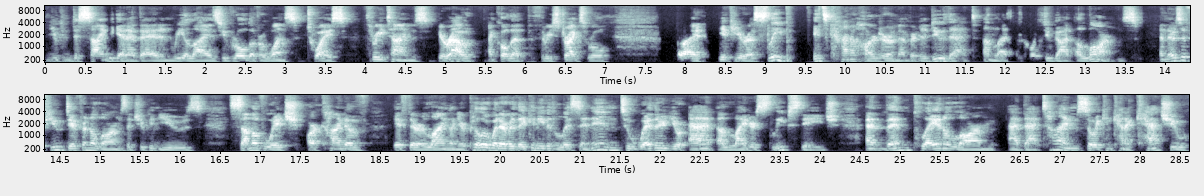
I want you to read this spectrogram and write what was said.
You can decide to get out of bed and realize you've rolled over once, twice, three times, you're out. I call that the three strikes rule. But if you're asleep, it's kind of hard to remember to do that unless, of course, you've got alarms. And there's a few different alarms that you can use, some of which are kind of, if they're lying on your pillow or whatever, they can even listen in to whether you're at a lighter sleep stage and then play an alarm at that time so it can kind of catch you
